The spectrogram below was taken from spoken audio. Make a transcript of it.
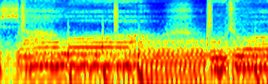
下我捕捉。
